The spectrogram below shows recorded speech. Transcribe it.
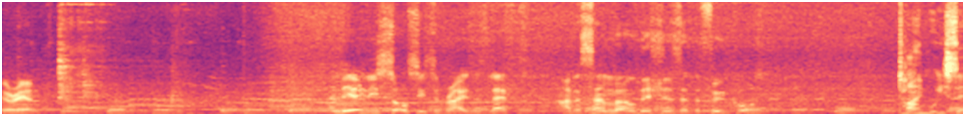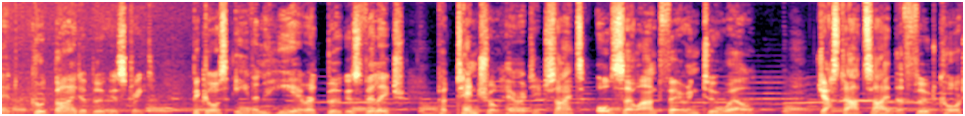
Durian. And the only saucy surprises left are the sambal dishes at the food court. Time we said goodbye to Bugis Street, because even here at Bugis Village, potential heritage sites also aren't faring too well. Just outside the food court,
